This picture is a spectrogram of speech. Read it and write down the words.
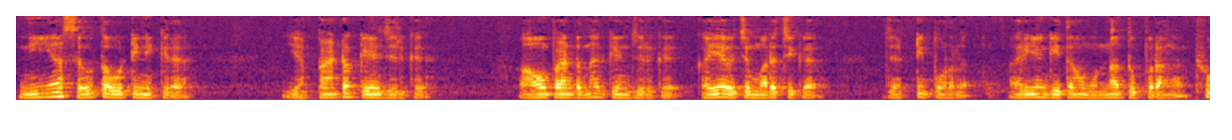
நீ ஏன் செவுத்த ஒட்டி நிற்கிற என் பேண்ட்டும் கிழிஞ்சிருக்கு அவன் பேண்ட்டும் தான் கிழிஞ்சிருக்கு கையை வச்சு மறைச்சிக்க. ஜட்டி போடலை. அரியும் கீதாவும் ஒன்றா துப்புறாங்க. டூ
